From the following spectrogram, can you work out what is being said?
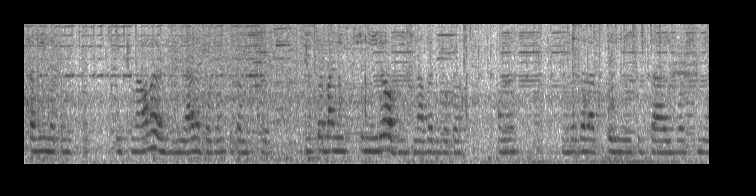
wstawimy tą no ona jest w miarę porządku, tam nie- trzeba nic przy niej robić nawet, bo to ona jest rewelacyjnie tutaj właśnie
